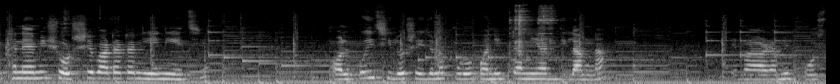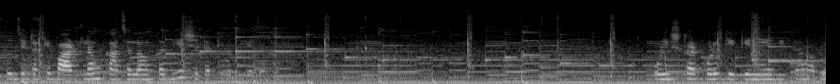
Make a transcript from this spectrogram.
এখানে আমি সর্ষে বাটাটা নিয়ে নিয়েছি। অল্পই ছিল, সেই জন্য পুরো পনিরটা আমি আর দিলাম না। এবার আমি পোস্ত যেটাকে বাটলাম, কাঁচা লঙ্কা দিয়ে সেটাকেও দিয়ে দেবো। পরিষ্কার করে কেকে নিয়ে দিতে হবে।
